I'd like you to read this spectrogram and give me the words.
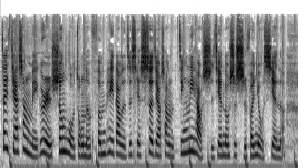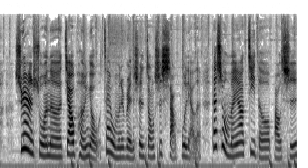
再加上每个人生活中能分配到的这些社交上的精力还有时间都是十分有限的。虽然说呢，交朋友在我们的人生中是少不了的，但是我们要记得保持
